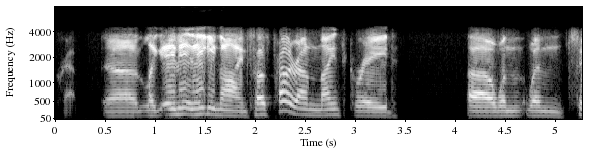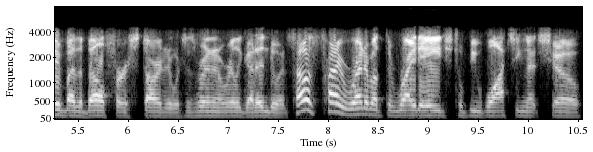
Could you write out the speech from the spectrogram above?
crap, uh, like in, in '89. So I was probably around ninth grade. Uh, when when Saved by the Bell first started, which is when I really got into it, so I was probably right about the right age to be watching that show.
